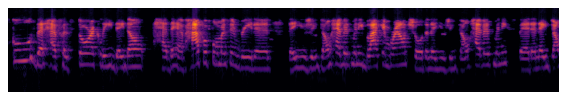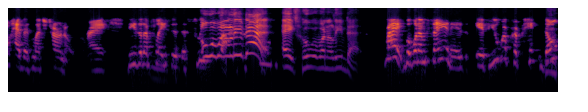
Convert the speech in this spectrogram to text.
schools that have historically they don't have they have high performance in reading they usually don't have as many black and brown children they usually don't have as many sped and they don't have as much turnover right these are the mm-hmm. places the sweet Who would want to leave that? H, who would want to leave that? right but what i'm saying is if you were prepared mm-hmm. don't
